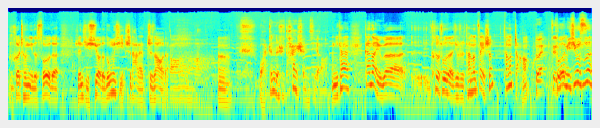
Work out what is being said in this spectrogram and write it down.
合成你的所有的人体需要的东西是它来制造的。哦，嗯，哇，真的是太神奇了。你看肝脏有个呃特殊的就是它能再生，它能长。对，普罗米修斯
